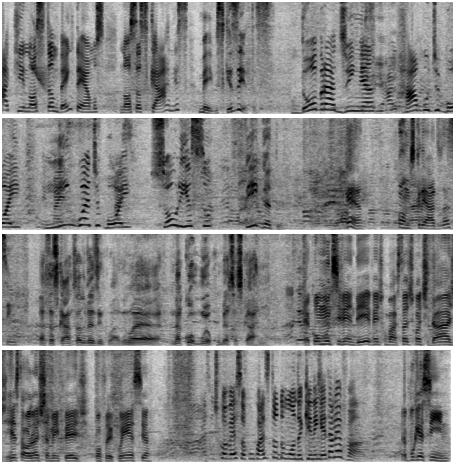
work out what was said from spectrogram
aqui nós também temos nossas carnes meio esquisitas. Dobradinha, rabo de boi, língua de boi, chouriço, fígado. É, fomos criados assim. Essas carnes só de vez em quando, não é, não é comum eu comer essas carnes. É comum de se vender, vende com bastante quantidade, restaurante também pede com frequência conversou com quase todo mundo aqui, ninguém tá levando. É porque assim,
